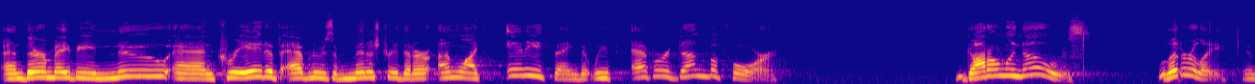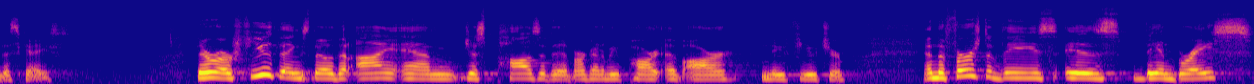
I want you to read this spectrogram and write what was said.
And there may be new and creative avenues of ministry that are unlike anything that we've ever done before. God only knows, literally, in this case. There are a few things, though, that I am just positive are going to be part of our new future. And the first of these is the embrace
